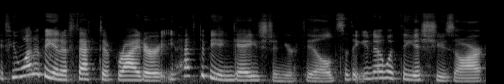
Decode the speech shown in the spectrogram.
If you want to be an effective writer, you have to be engaged in your field so that you know what the issues are,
